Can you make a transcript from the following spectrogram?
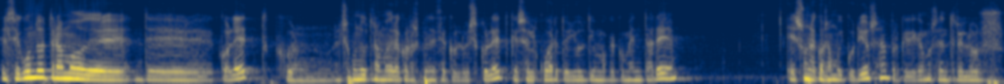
El segundo tramo de, de Colette, con, el segundo tramo de la correspondencia con Luis Colette, que es el cuarto y último que comentaré, es una cosa muy curiosa, porque digamos entre los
